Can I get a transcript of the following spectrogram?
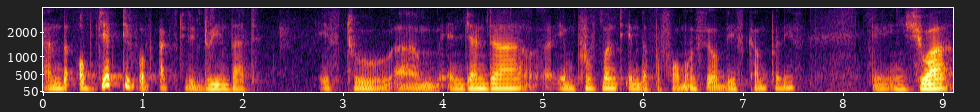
And the objective of actually doing that is to um, engender improvement in the performance of these companies, ensure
